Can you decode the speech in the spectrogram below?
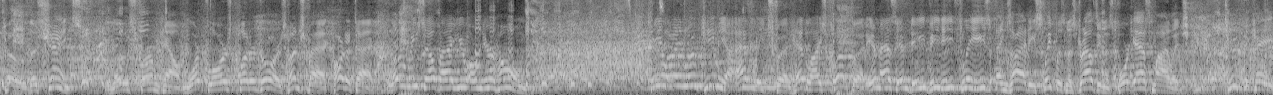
control, hammer toe, the shanks, low sperm count, warp floors, cluttered drawers, hunchback, heart attack, low resale value on your home. That's COVID too. Feline leukemia, athlete's foot, head lice, clubfoot, MSMD, VD, fleas, anxiety, sleeplessness, drowsiness, poor gas mileage, tooth decay,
